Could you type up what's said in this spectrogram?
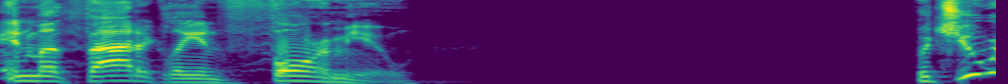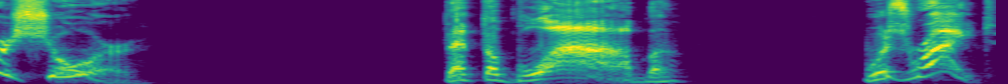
and methodically inform you. But you were sure that the blob was right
